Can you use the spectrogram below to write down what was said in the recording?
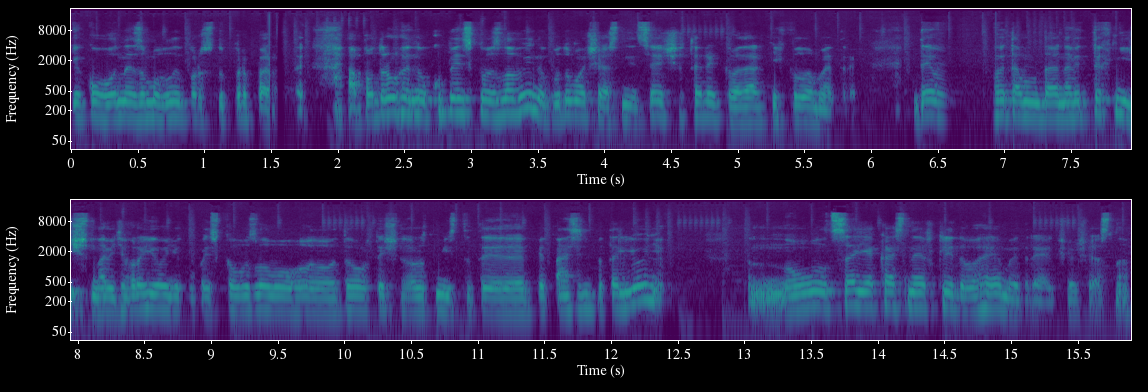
якого не змогли просто приперти. А по-друге, ну Куп'янське вузловий, ну будемо чесні, це 4 квадратні кілометри. Де ви там навіть технічно, навіть в районі Куп'янського вузлового теоретично розмістити 15 батальйонів. Ну, це якась неевклідова геометрія, якщо чесно.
